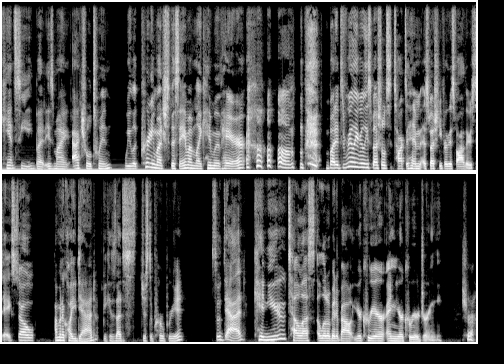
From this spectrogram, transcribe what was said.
can't see, but is my actual twin. We look pretty much the same. I'm like him with hair. um, but it's really, really special to talk to him, especially for this Father's Day. So I'm going to call you dad because that's just appropriate. So, dad, can you tell us a little bit about your career and your career journey? Sure.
